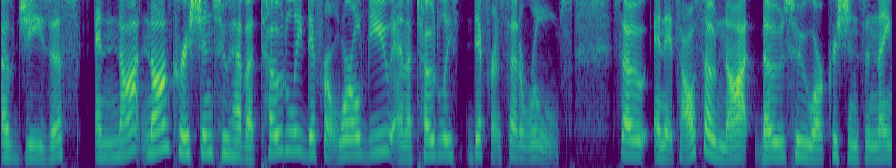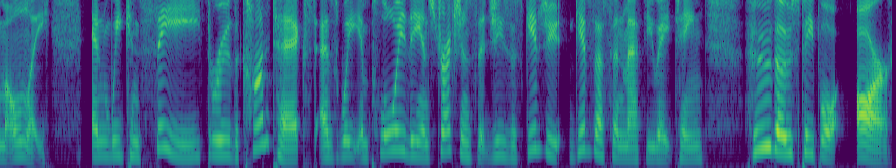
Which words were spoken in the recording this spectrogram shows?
of Jesus and not non Christians who have a totally different worldview and a totally different set of rules. So, and it's also not those who are Christians in name only. And we can see through the context as we employ the instructions that Jesus gives you gives us in Matthew 18 who those people are.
